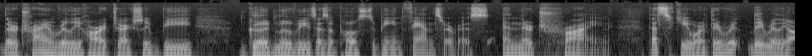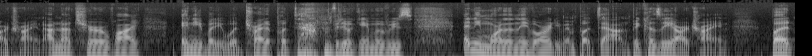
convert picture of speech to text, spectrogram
they're trying really hard to actually be good movies as opposed to being fan service, and they're trying. That's the key word. They re- they really are trying. I'm not sure why anybody would try to put down video game movies any more than they've already been put down because they are trying. But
